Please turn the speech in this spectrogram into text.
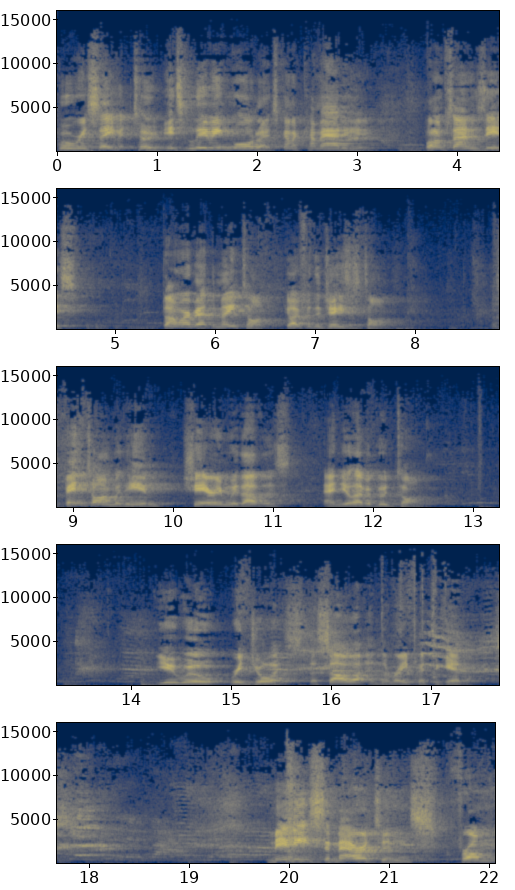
will receive it too. It's living water, it's going to come out of you. What I'm saying is this don't worry about the me time, go for the Jesus time. Spend time with Him, share Him with others, and you'll have a good time. You will rejoice, the sower and the reaper together. Many Samaritans from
